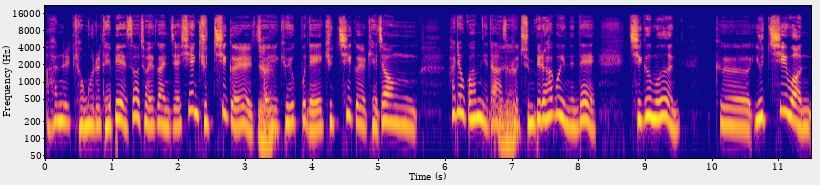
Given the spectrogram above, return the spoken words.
할 경우를 대비해서 저희가 이제 시행 규칙을 저희 예. 교육부 내 규칙을 개정하려고 합니다. 그래서 예. 그 준비를 하고 있는데 지금은 그 유치원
